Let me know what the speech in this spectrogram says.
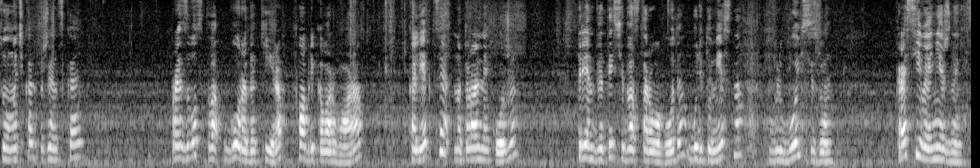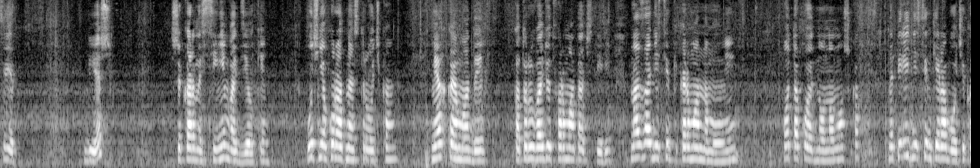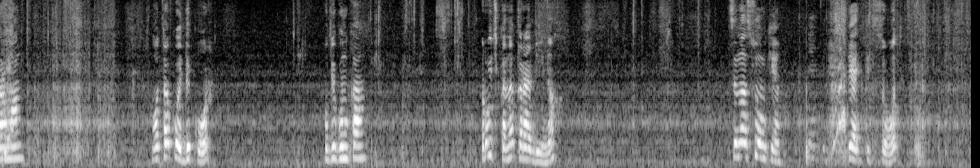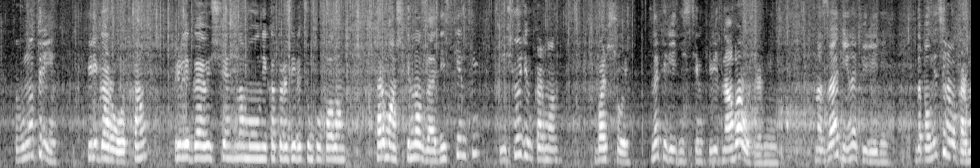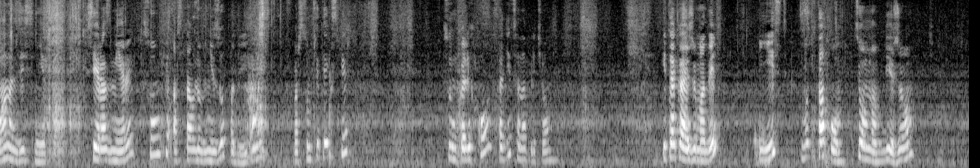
Сумочка женская. Производство города Киров. Фабрика Варвара. Коллекция натуральной кожи. Тренд 2022 года будет уместно в любой сезон. Красивый нежный цвет беж. Шикарно с синим в отделке. Очень аккуратная строчка. Мягкая модель, в которую войдет формат А4. На задней стенке карман на молнии. Вот такое дно на ножках. На передней стенке рабочий карман. Вот такой декор у бегунка. Ручка на карабинах. Цена сумки 5500. Внутри перегородка, прилегающая на молнии, которая делит сумку пополам. Кармашки на задней стенке. Еще один карман большой на передней стенке. Ведь наоборот, вернее. На задней и на передней. Дополнительного кармана здесь нет. Все размеры сумки оставлю внизу под видео. Ваш сумчатый эксперт. Сумка легко садится на плечо. И такая же модель есть вот в таком темном бежевом.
